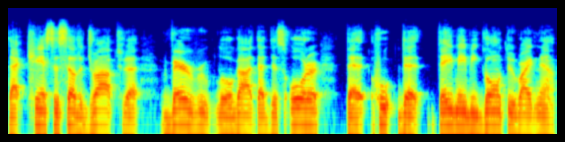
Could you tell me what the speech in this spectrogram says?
that cancer cell to dry up to that very root, Lord God, that disorder that who that they may be going through right now.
